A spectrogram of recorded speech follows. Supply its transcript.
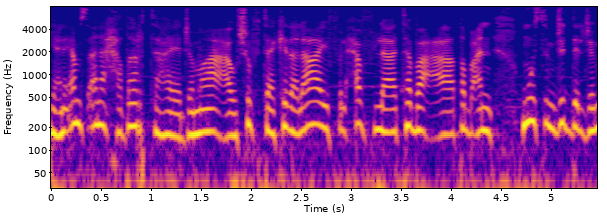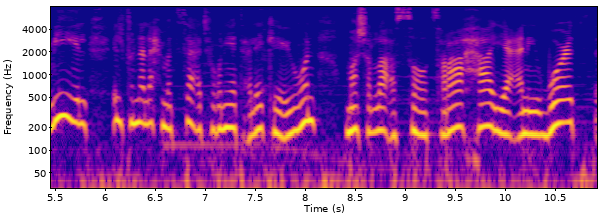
يعني أمس أنا حضرتها يا جماعة وشفتها كذا لايف في الحفلة تبع طبعا موسم جده الجميل. الفنان أحمد سعد في أغنية عليك يا عيون. ما شاء الله على الصوت صراحة يعني وورث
